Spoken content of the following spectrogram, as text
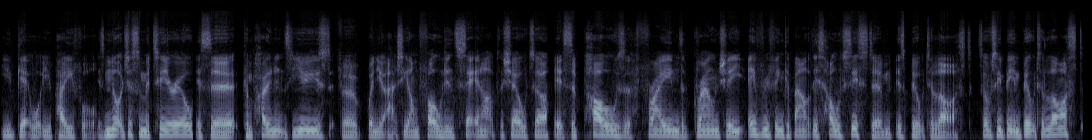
you get what you pay for. It's not just a material, it's the components used for when you're actually unfolding, setting up the shelter. It's the poles, the frame, the ground sheet, everything about this whole system is built to last. So obviously being built to last,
